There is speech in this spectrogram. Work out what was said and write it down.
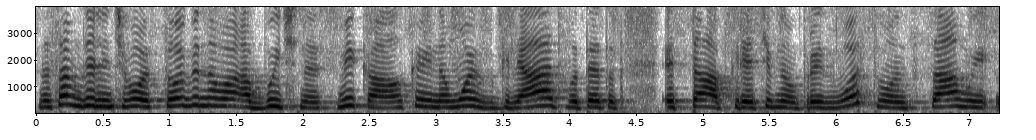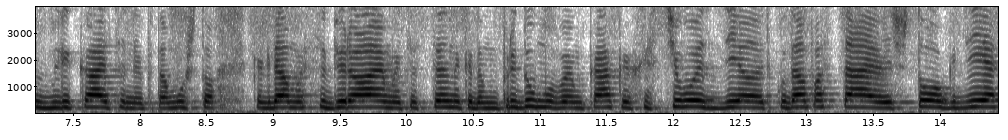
На самом деле ничего особенного, обычная смекалка, и на мой взгляд вот этот этап креативного производства, он самый увлекательный, потому что когда мы собираем эти сцены, когда мы придумываем, как их, из чего сделать, куда поставить, что, где,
